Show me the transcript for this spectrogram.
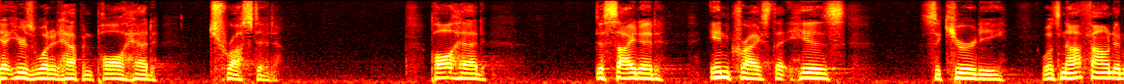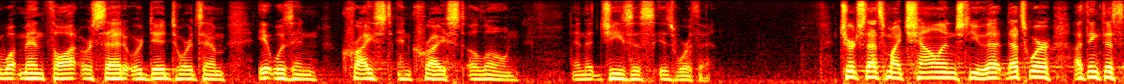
Yet here's what had happened Paul had trusted. Paul had decided in Christ that his security was not found in what men thought or said or did towards him. It was in Christ and Christ alone, and that Jesus is worth it. Church, that's my challenge to you. That, that's where I think this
